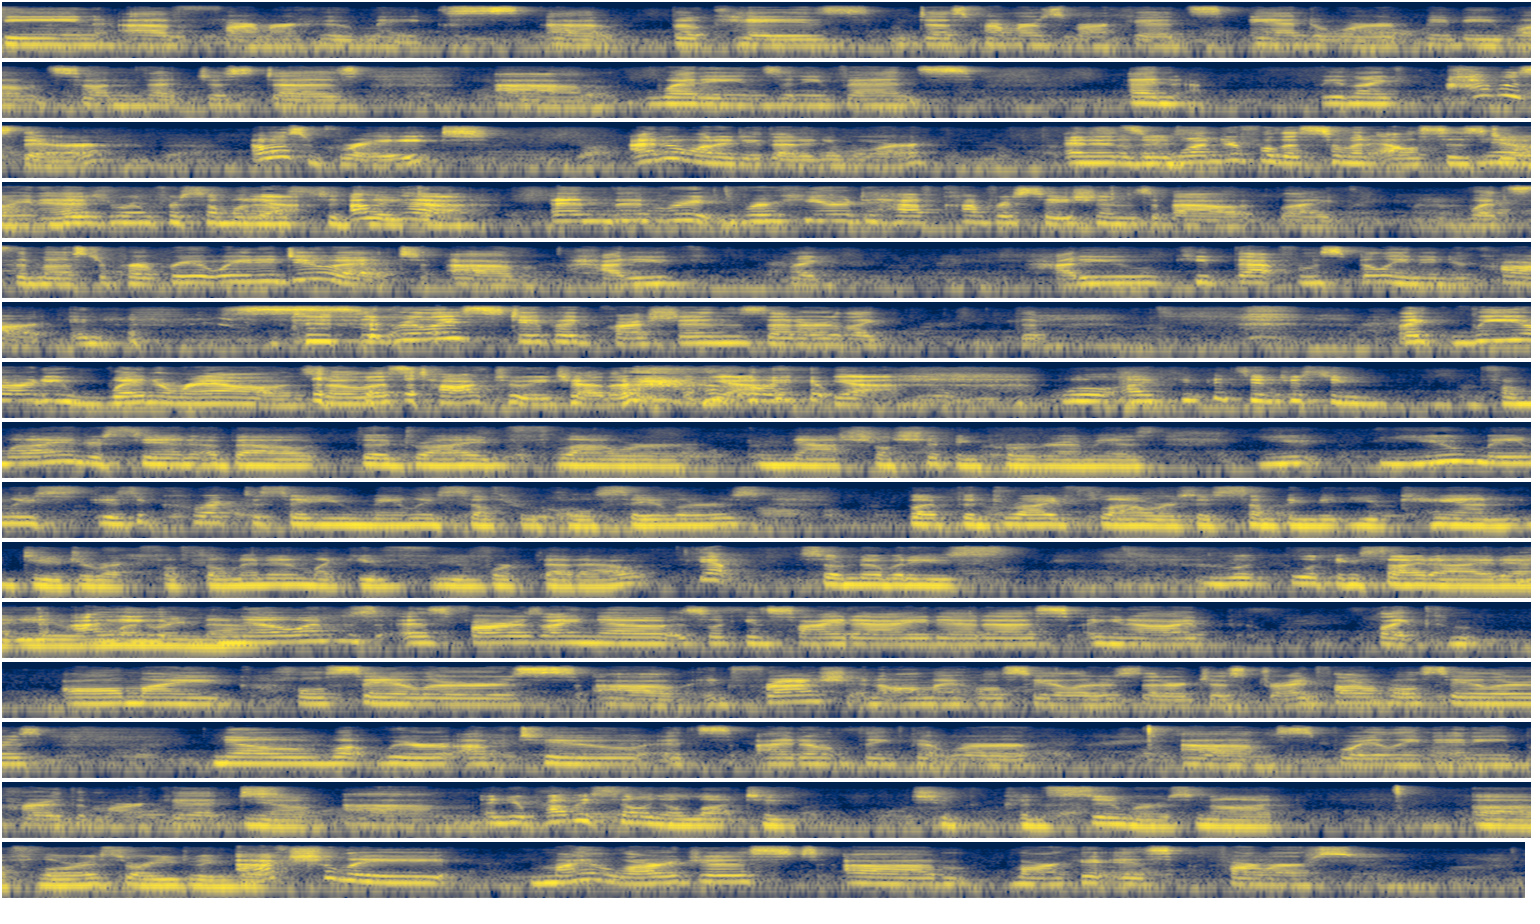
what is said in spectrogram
being a farmer who makes uh, bouquets, does farmers markets, and or maybe one someone that just does um, weddings and events, and being like, I was there, that was great. I don't want to do that anymore, and it's there's- wonderful that someone else is Yeah, doing it. There's room for someone Yeah. else to Oh yeah, that. and then we're we're here to have conversations about like what's the most appropriate way to do it. Um, how do you like how do you keep that from spilling in your car? And s- really stupid questions that are like the like we already went around, so let's talk to each other. yeah, yeah. Well, I think it's interesting from what I understand about the dried flower national shipping program is you you mainly is it correct to say you mainly sell through wholesalers, but the dried flowers is something that you can do direct fulfillment in, like you've you've worked that out. Yep. So nobody's look, looking side eyed at you and I, wondering that. No one's, as far as I know, is looking side eyed at us. You know, I like all my wholesalers um, in fresh and all my wholesalers that are just dried flower wholesalers know what we're up to. It's I don't think that we're um, spoiling any part of the market. Yeah. Um, And you're probably selling a lot to to consumers, not uh, florists. Or are you doing both? actually, my largest um, market is farmers,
